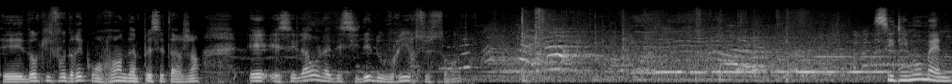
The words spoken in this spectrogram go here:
Et donc il faudrait qu'on rende un peu cet argent. Et, et c'est là où on a décidé d'ouvrir ce centre. Sidi Moumen,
